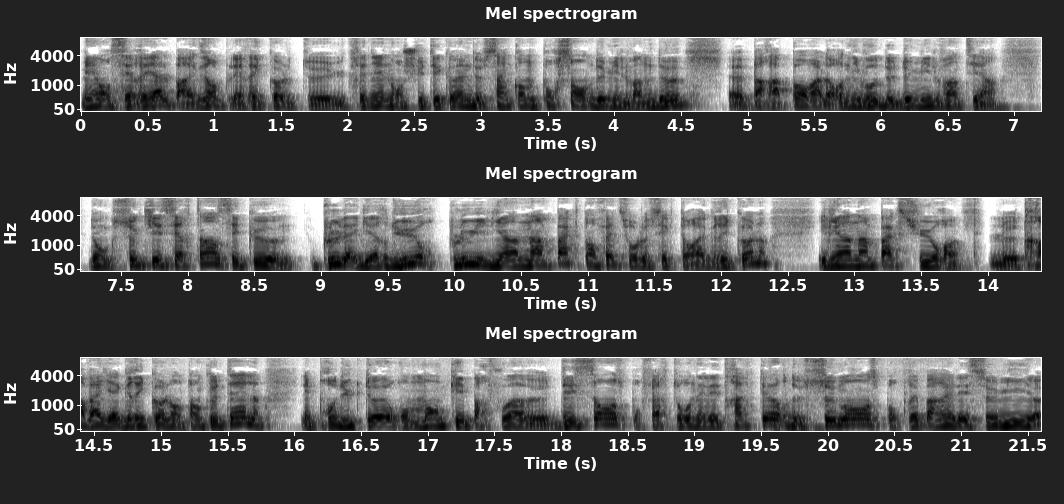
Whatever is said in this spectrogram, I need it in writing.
Mais en céréales, par exemple, les récoltes ukrainiennes ont chuté quand même de 50% 2022 euh, par rapport à leur niveau de 2021. Donc ce qui est certain, c'est que plus la guerre dure, plus il y a un impact en fait sur le secteur agricole. Il y a un impact sur le travail agricole en tant que tel. Les producteurs ont manqué parfois euh, d'essence pour faire tourner les tracteurs, de semences pour préparer les semis, euh,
